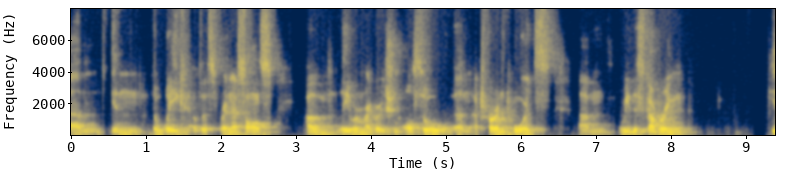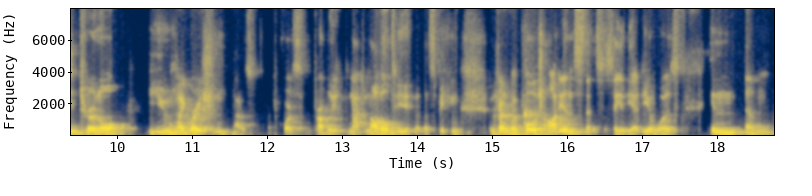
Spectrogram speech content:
um, in the wake of this renaissance of labor migration also um, a turn towards rediscovering internal EU migration. That was, of course, probably not a novelty, speaking in front of a Polish audience. That is to say, the idea was in um,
